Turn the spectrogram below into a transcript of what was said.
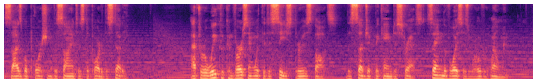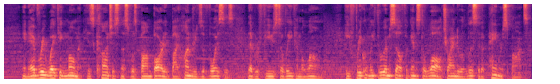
a sizable portion of the scientists departed the study. After a week of conversing with the deceased through his thoughts, the subject became distressed, saying the voices were overwhelming. In every waking moment, his consciousness was bombarded by hundreds of voices that refused to leave him alone. He frequently threw himself against the wall trying to elicit a pain response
